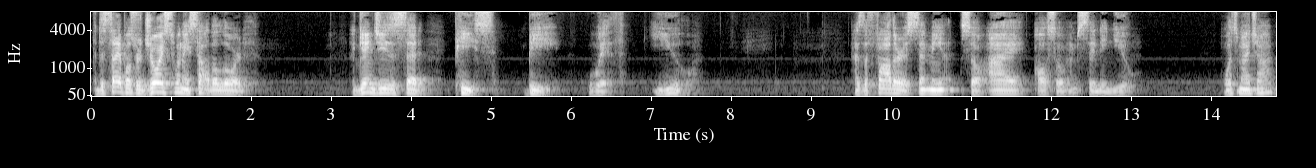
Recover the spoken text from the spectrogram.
The disciples rejoiced when they saw the Lord. Again, Jesus said, Peace be with you. As the Father has sent me, so I also am sending you. What's my job?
